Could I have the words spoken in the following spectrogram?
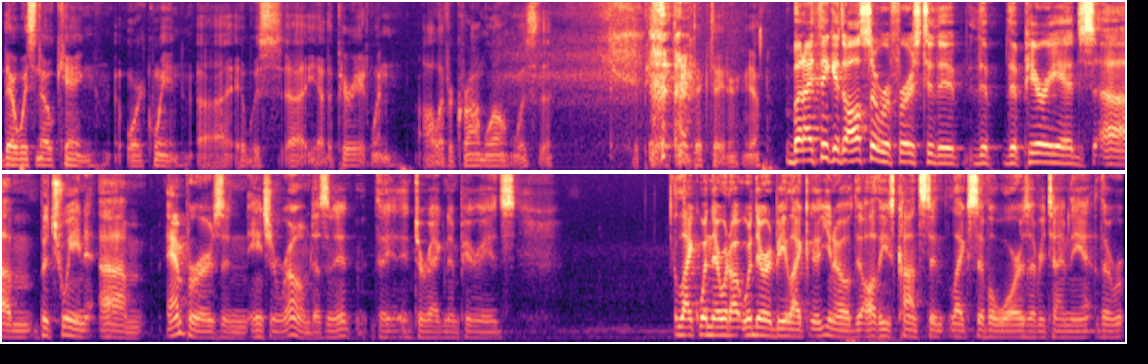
there was no king or queen. Uh, it was uh, yeah the period when Oliver Cromwell was the the dictator. Yeah. But I think it also refers to the the, the periods um, between um, emperors in ancient Rome, doesn't it? The interregnum periods. Like when there would when there would be like you know all these constant like civil wars every time the the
